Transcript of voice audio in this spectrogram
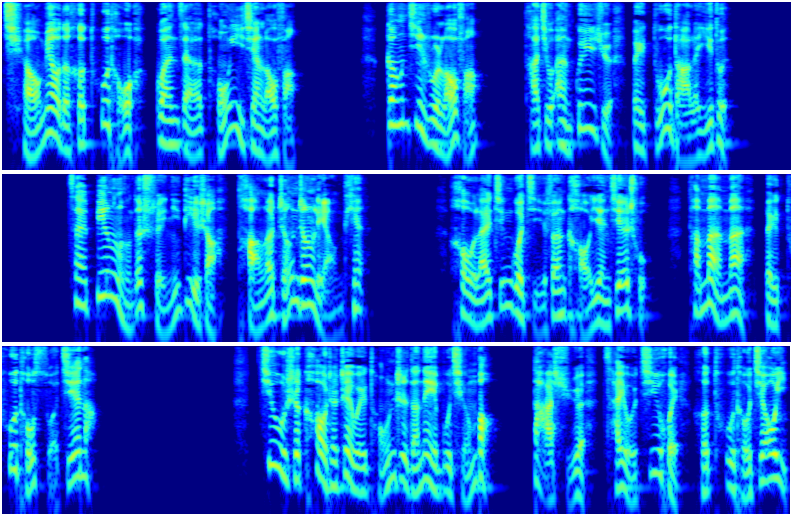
巧妙的和秃头关在了同一间牢房。刚进入牢房，他就按规矩被毒打了一顿。在冰冷的水泥地上躺了整整两天，后来经过几番考验接触，他慢慢被秃头所接纳。就是靠着这位同志的内部情报，大徐才有机会和秃头交易。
